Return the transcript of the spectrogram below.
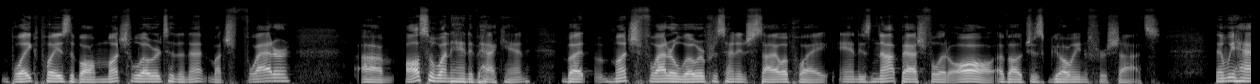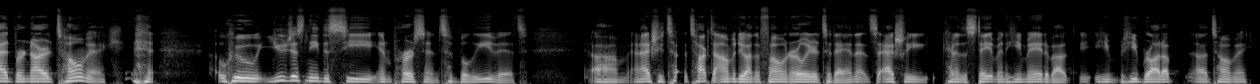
Blake plays the ball much lower to the net, much flatter. Um, also one-handed backhand, but much flatter, lower percentage style of play, and is not bashful at all about just going for shots. Then we had Bernard Tomic, who you just need to see in person to believe it. Um, and I actually t- talked to Amadou on the phone earlier today, and that's actually kind of the statement he made about he he brought up uh, Tomic,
